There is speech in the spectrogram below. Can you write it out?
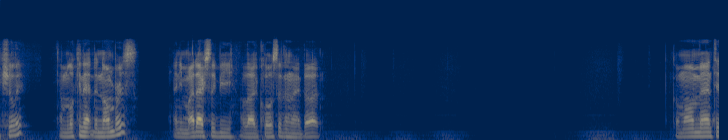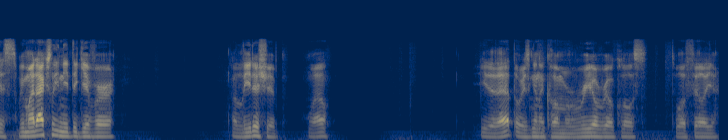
Actually, I'm looking at the numbers, and he might actually be a lot closer than I thought. Come on, Mantis. We might actually need to give her a leadership. Well, either that or he's going to come real, real close to a failure.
